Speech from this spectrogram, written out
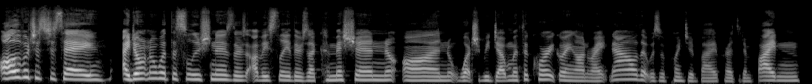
all of which is to say i don't know what the solution is. There's obviously there's a commission on what should be done with the court going on right now that was appointed by president biden.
